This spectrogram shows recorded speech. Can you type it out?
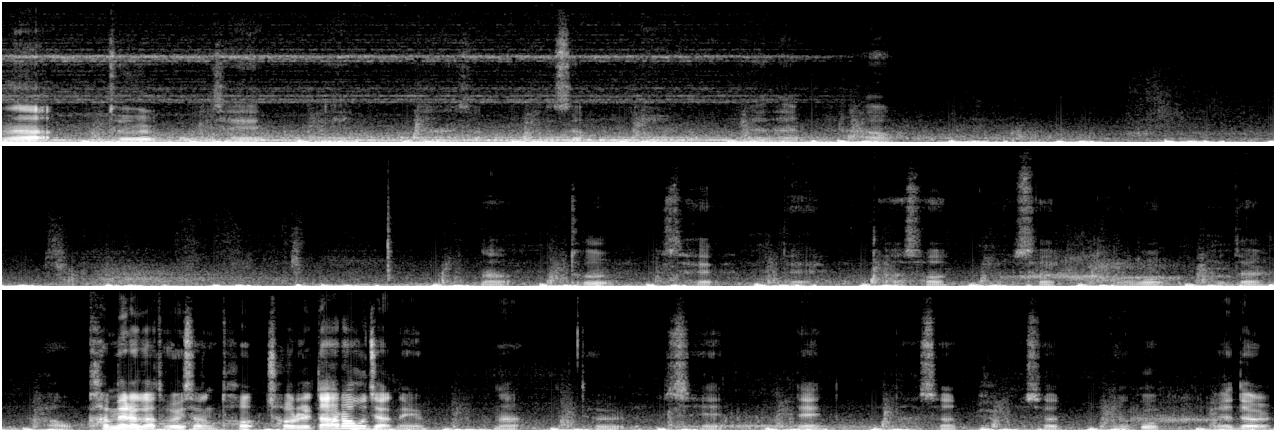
하나, 둘, 셋, 넷, 다섯, 여섯, 일곱, 여덟, 아홉. 하나, 둘, 셋, 넷, 다섯, 여섯, 일곱, 여덟, 아홉. 카메라가 더 이상 더, 저를 따라오지 않아요. 하나, 둘, 셋, 넷, 다섯, 여섯, 일곱, 여덟,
